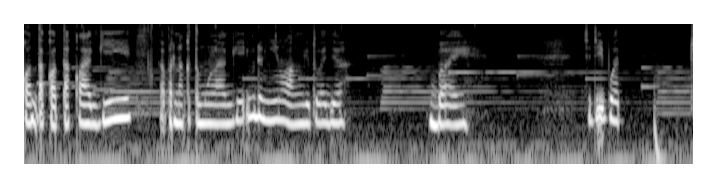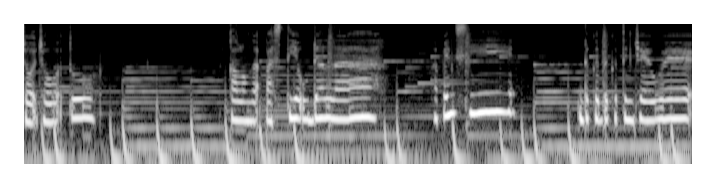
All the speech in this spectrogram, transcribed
kontak-kontak lagi nggak pernah ketemu lagi. Udah ngilang gitu aja bye jadi buat cowok-cowok tuh kalau nggak pasti ya udahlah. Ngapain sih deket-deketin cewek?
